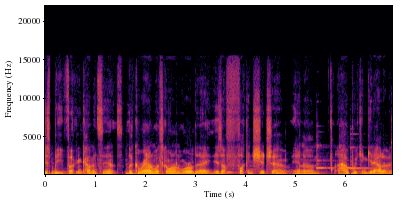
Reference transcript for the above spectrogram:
Just be fucking common sense. Look around what's going on in the world today. It's a fucking shit show, and um, I hope we can get out of it.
